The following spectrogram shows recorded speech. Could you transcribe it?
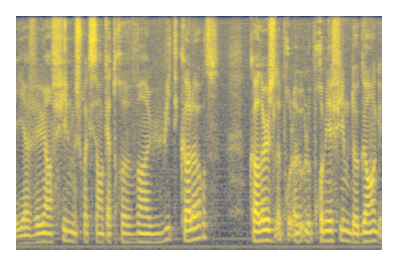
il y avait eu un film, je crois que c'est en 88, Colors, Colors le, premier film de gang.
